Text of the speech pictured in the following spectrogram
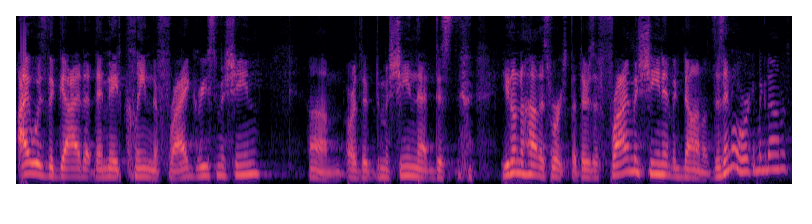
I was the guy that they made clean the fry grease machine. Um, or the, the machine that just, you don't know how this works, but there's a fry machine at McDonald's. Does anyone work at McDonald's?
